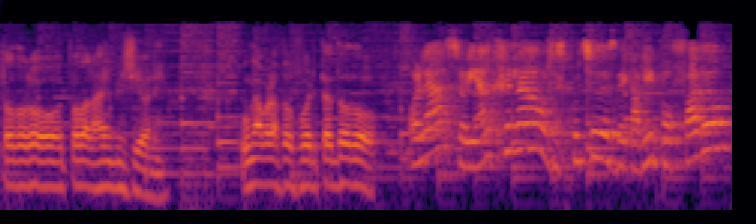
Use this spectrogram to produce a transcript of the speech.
todas las emisiones. Un abrazo fuerte a todos. Hola, soy Ángela, os escucho desde Calipo Fado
